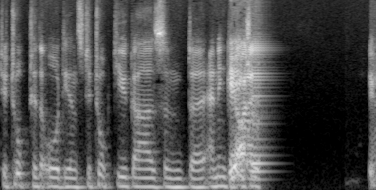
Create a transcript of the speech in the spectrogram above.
to talk to the audience, to talk to you guys, and uh, and engage. Yeah,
